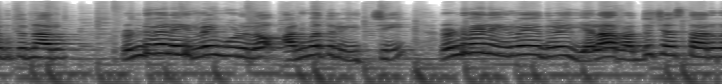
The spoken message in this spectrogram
చెబుతున్నారు? రెండు వేల ఇరవై మూడులో అనుమతులు ఇచ్చి రెండు వేల ఇరవై ఐదులో ఎలా రద్దు చేస్తారు?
